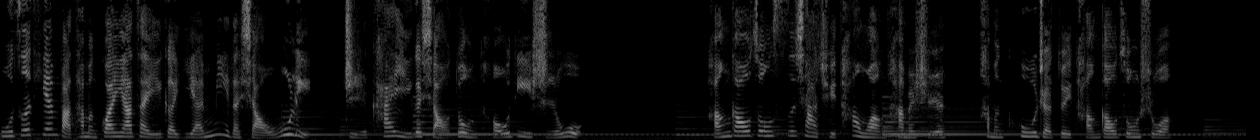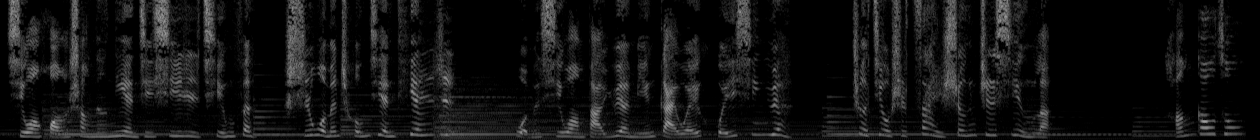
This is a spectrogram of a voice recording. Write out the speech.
武则天把他们关押在一个严密的小屋里，只开一个小洞投递食物。唐高宗私下去探望他们时，他们哭着对唐高宗说：“希望皇上能念及昔日情分，使我们重见天日。”我们希望把院名改为回心院，这就是再生之幸了。唐高宗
